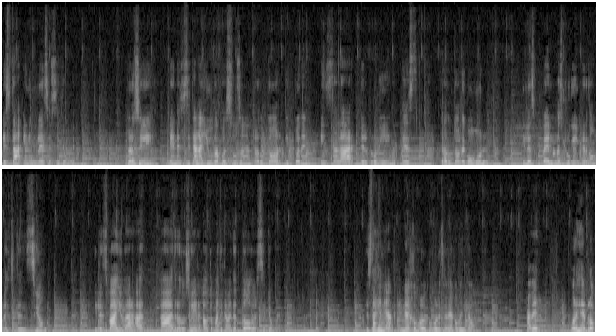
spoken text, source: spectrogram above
Está en inglés el sitio web. Pero si eh, necesitan ayuda, pues usan el traductor y pueden instalar el plugin, que es traductor de Google, y les, en no es plugin, perdón, la extensión, y les va a ayudar a, a traducir automáticamente todo el sitio web. Está genial, genial como, como les había comentado. A ver, por ejemplo,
